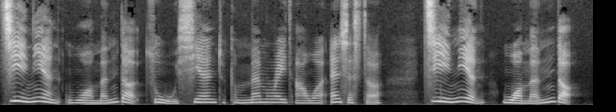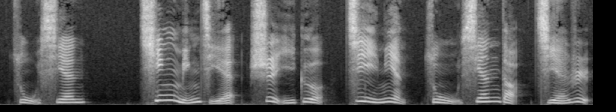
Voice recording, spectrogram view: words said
纪念我们的祖先，to commemorate our ancestor，纪念我们的祖先。清明节是一个纪念祖先的节日。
